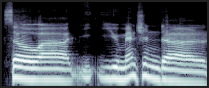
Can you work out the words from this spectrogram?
So uh, you mentioned uh,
